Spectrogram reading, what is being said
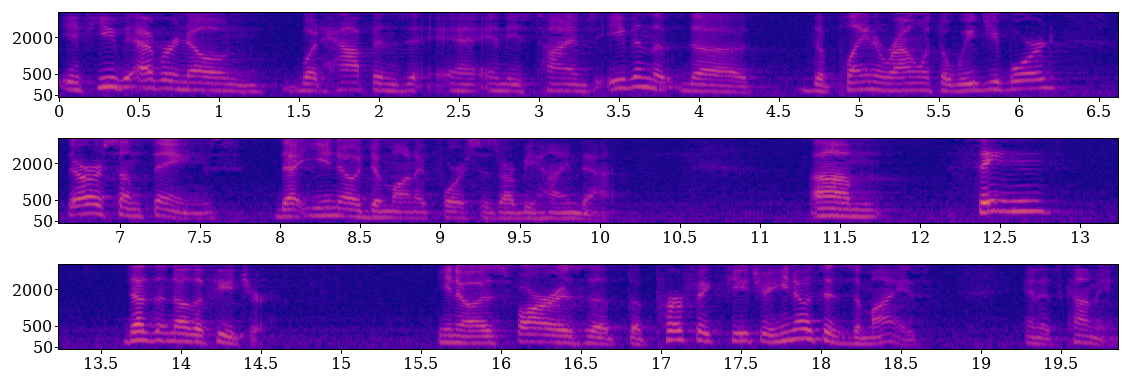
if you've ever known what happens in, in these times, even the, the, the, playing around with the Ouija board, there are some things that you know demonic forces are behind that. Um, Satan doesn't know the future. You know, as far as the, the perfect future, he knows his demise and it's coming.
